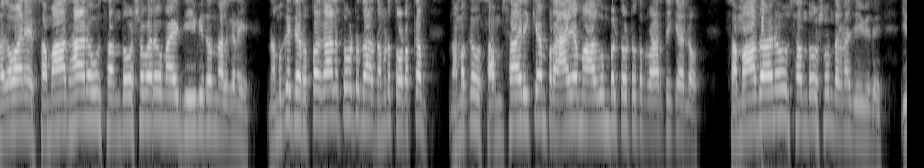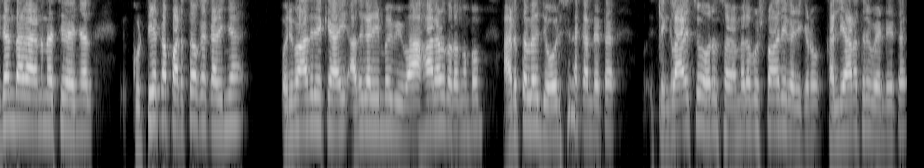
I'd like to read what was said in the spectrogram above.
ഭഗവാനെ സമാധാനവും സന്തോഷപരവുമായ ജീവിതം നൽകണേ. നമുക്ക് ചെറുപ്പകാലത്തോട്ട് നമ്മുടെ തുടക്കം നമുക്ക് സംസാരിക്കാൻ പ്രായമാകുമ്പോൾ തൊട്ട് പ്രാർത്ഥിക്കാമല്ലോ. സമാധാനവും സന്തോഷവും തരണ ജീവിതം. ഇതെന്താ കാരണം എന്ന് വെച്ച് കഴിഞ്ഞാൽ കുട്ടിയൊക്കെ പഠിത്തമൊക്കെ കഴിഞ്ഞ് ഒരുമാതിരിയൊക്കെ ആയി. അത് കഴിയുമ്പോൾ വിവാഹാലോട് തുടങ്ങുമ്പം അടുത്തുള്ള ജോലിസിനെ കണ്ടിട്ട് തിങ്കളാഴ്ച ഓരോ സ്വയംവര പുഷ്പാവലി കഴിക്കണു. കല്യാണത്തിന് വേണ്ടിയിട്ട്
